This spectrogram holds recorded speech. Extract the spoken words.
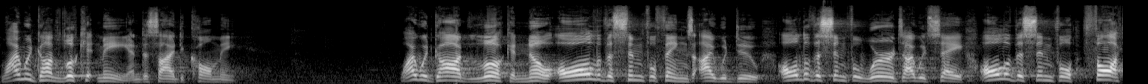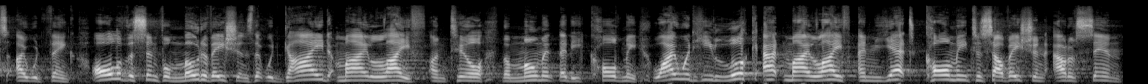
Why would God look at me and decide to call me? Why would God look and know all of the sinful things I would do, all of the sinful words I would say, all of the sinful thoughts I would think, all of the sinful motivations that would guide my life until the moment that He called me? Why would He look at my life and yet call me to salvation out of sin?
